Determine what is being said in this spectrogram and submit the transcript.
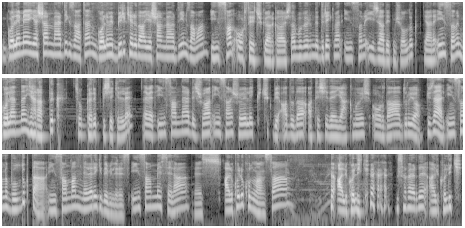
Goleme yaşam verdik zaten. Goleme bir kere daha yaşam verdiğim zaman insan ortaya çıkıyor arkadaşlar. Bu bölümde direktmen insanı icat etmiş olduk. Yani insanı golemden yarattık. Çok garip bir şekilde. Evet insan nerede? Şu an insan şöyle küçük bir adada ateşi de yakmış orada duruyor. Güzel insanı bulduk da insandan nelere gidebiliriz? İnsan mesela e, alkolü kullansa alkolik. Bu sefer de alkolik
